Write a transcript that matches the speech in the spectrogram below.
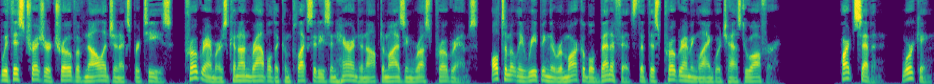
With this treasure trove of knowledge and expertise, programmers can unravel the complexities inherent in optimizing Rust programs, ultimately reaping the remarkable benefits that this programming language has to offer. Part 7 Working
